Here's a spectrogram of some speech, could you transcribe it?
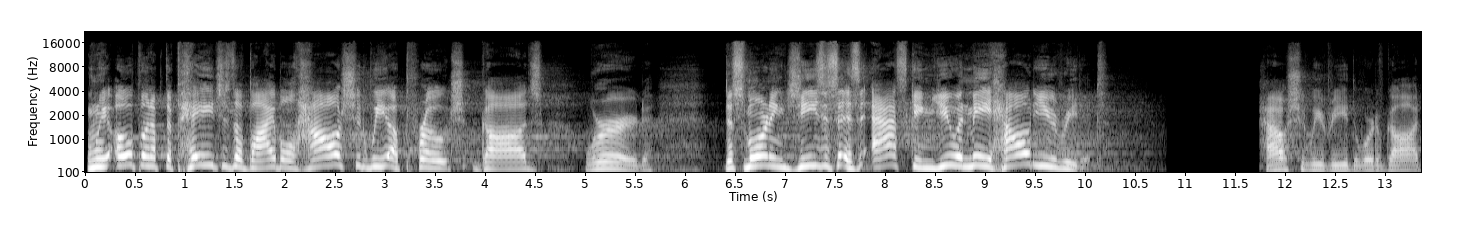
When we open up the pages of the Bible, how should we approach God's Word? This morning, Jesus is asking you and me, how do you read it? How should we read the Word of God?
